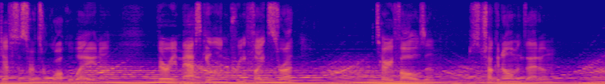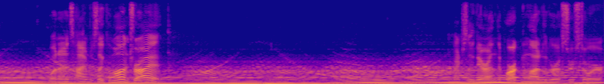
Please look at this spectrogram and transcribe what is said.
Jeff just starts to walk away in a very masculine pre-fight strut. Terry follows him, just chucking almonds at him. One at a time, just like, come on, try it. Eventually, they're in the parking lot of the grocery store.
